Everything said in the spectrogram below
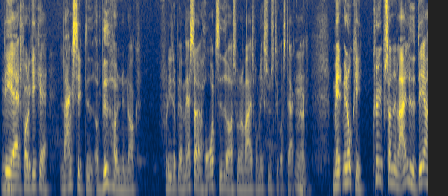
Mm. Det er, at folk ikke er langsigtet og vedholdende nok. Fordi der bliver masser af hårde tider også undervejs, hvor man ikke synes, det går stærkt Mm. nok. Men, men okay, køb sådan en lejlighed der,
